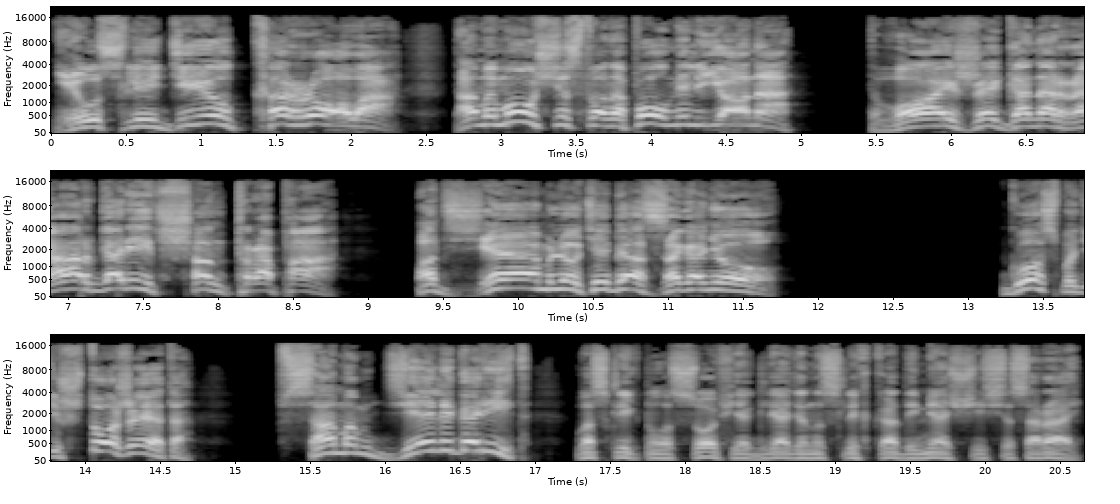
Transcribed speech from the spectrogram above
«Не уследил, корова! Там имущество на полмиллиона! Твой же гонорар горит, шантропа! Под землю тебя загоню!» «Господи, что же это? В самом деле горит!» — воскликнула Софья, глядя на слегка дымящийся сарай.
